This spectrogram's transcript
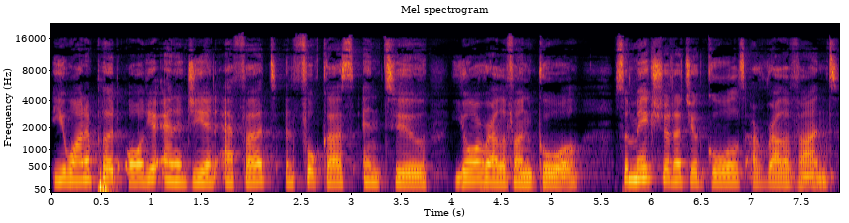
You want to put all your energy and effort and focus into your relevant goal. So make sure that your goals are relevant.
